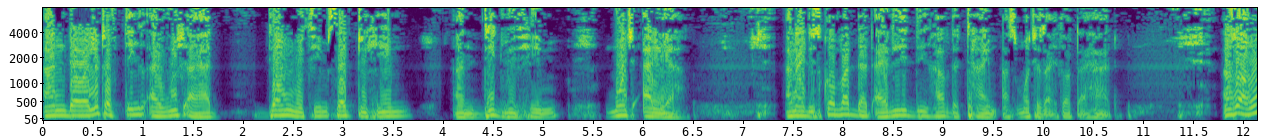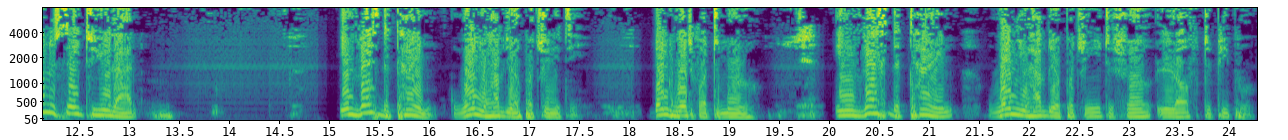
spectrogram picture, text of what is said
And there were a lot of things I wish I had done with him, said to him, and did with him much earlier. And I discovered that I really didn't have the time as much as I thought I had. And so I want to say to you that invest the time when you have the opportunity. Don't wait for tomorrow. Invest the time when you have the opportunity to show love to people.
